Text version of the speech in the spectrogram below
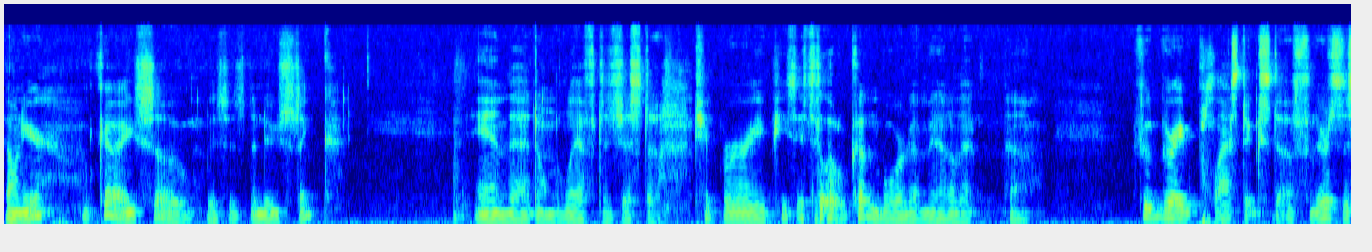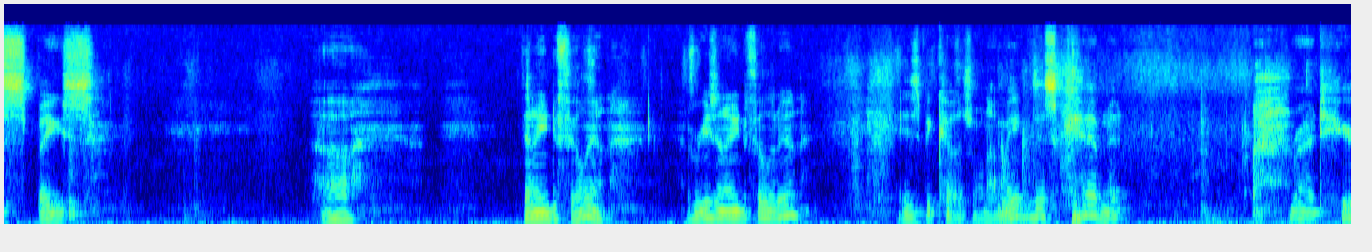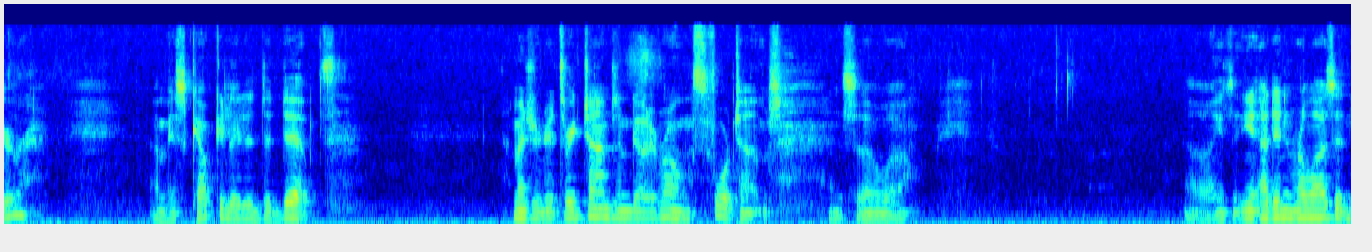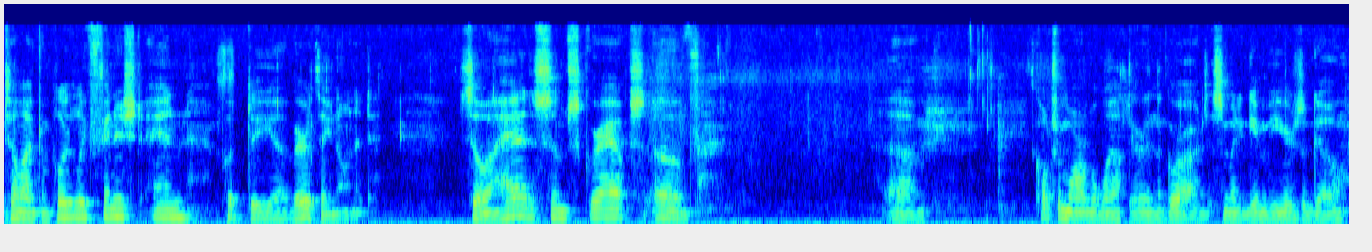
down here. Okay, so this is the new sink. And that on the left is just a temporary piece. It's a little cutting board I made out of that uh, food grade plastic stuff. There's this space uh, that I need to fill in. The reason I need to fill it in is because when I made this cabinet right here, I miscalculated the depth. I measured it three times and got it wrong four times. And so uh, uh, I didn't realize it until I completely finished and put the uh, on it. So I had some scraps of um, culture marble out there in the garage that somebody gave me years ago.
